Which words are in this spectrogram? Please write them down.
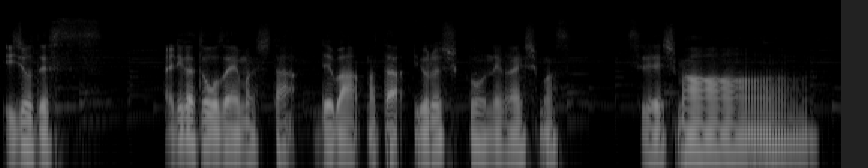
以上です。ありがとうございました。では、またよろしくお願いします。失礼します。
